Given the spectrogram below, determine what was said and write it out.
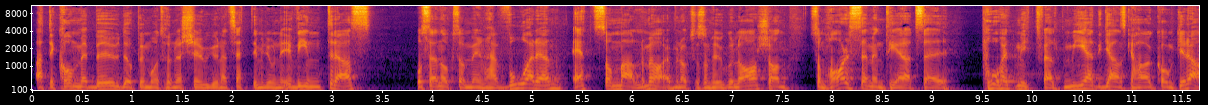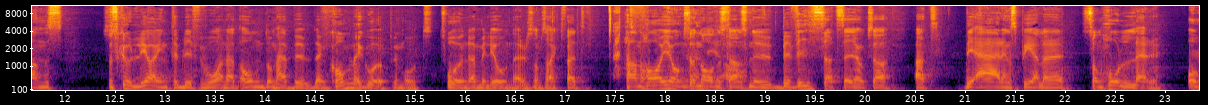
Att det kommer bud uppemot 120-130 miljoner i vintras och sen också med den här våren, ett som Malmö har, men också som Hugo Larsson som har cementerat sig på ett mittfält med ganska hög konkurrens så skulle jag inte bli förvånad om de här buden kommer gå upp emot 200 miljoner. Som sagt, för att han har ju också någonstans nu bevisat sig också att det är en spelare som håller och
